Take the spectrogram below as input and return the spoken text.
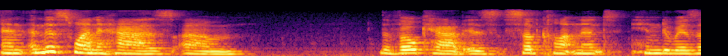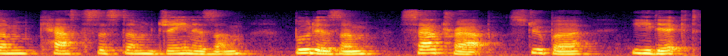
And and this one has um, the vocab is subcontinent, Hinduism, caste system, Jainism, Buddhism, satrap, stupa, edict,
